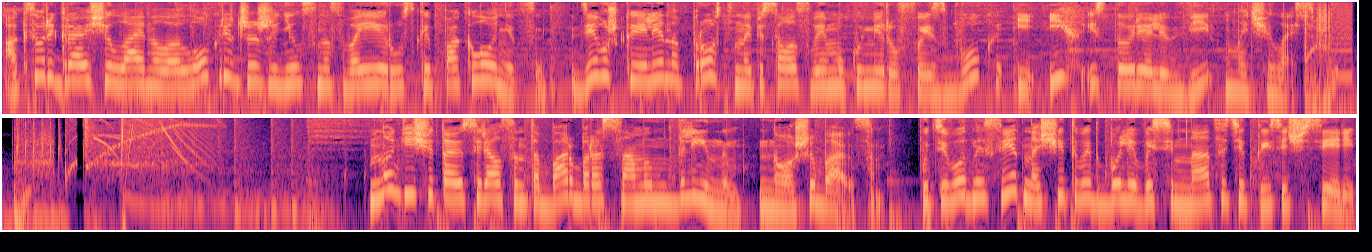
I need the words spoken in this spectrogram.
Актер, играющий Лайнела Локриджа, женился на своей русской поклоннице. Девушка Елена просто написала своему кумиру в Facebook, и их история любви началась. Многие считают сериал «Санта-Барбара» самым длинным, но ошибаются. «Путеводный свет» насчитывает более 18 тысяч серий,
